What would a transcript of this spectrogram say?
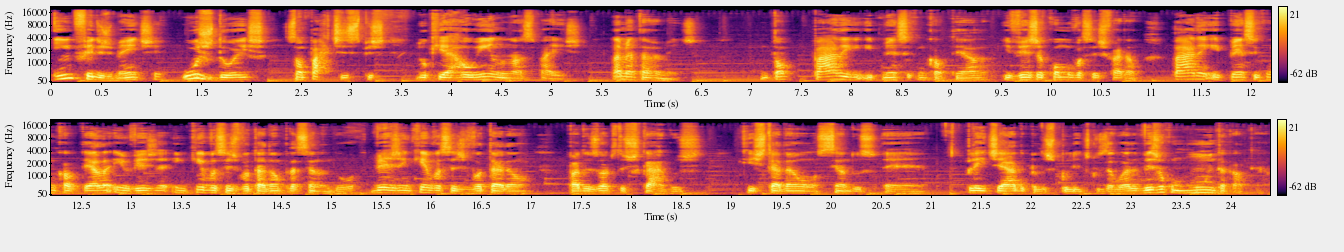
infelizmente os dois são partícipes do que é ruim no nosso país, lamentavelmente. Então parem e pensem com cautela e veja como vocês farão. Parem e pensem com cautela e veja em quem vocês votarão para senador, veja em quem vocês votarão para os outros cargos que estarão sendo é, pleiteados pelos políticos agora, vejam com muita cautela.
